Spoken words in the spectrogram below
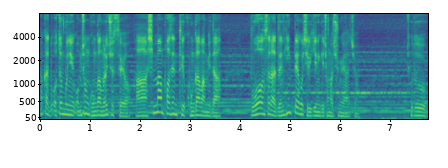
아까 어떤 분이 엄청 공감을 해주셨어요. 아, 10만 퍼센트 공감합니다. 무엇을 하든 힘 빼고 즐기는 게 정말 중요하죠. 저도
